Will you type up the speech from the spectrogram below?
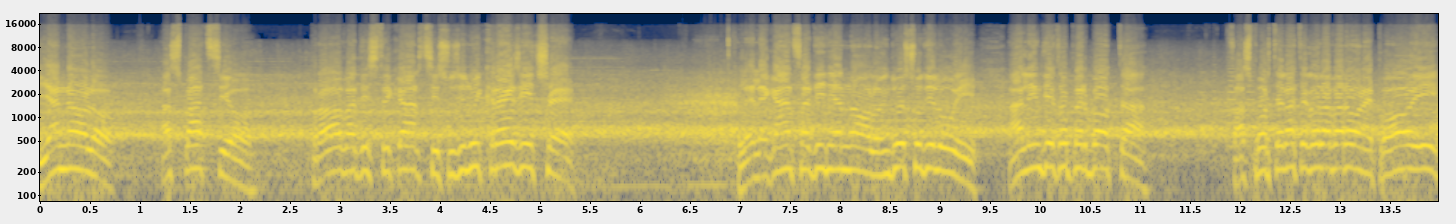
Iannolo a spazio. Prova a districarsi. Su di lui Kresic. L'eleganza di Iannolo in due su di lui. All'indietro per Botta. Fa sportellate con la Varone poi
